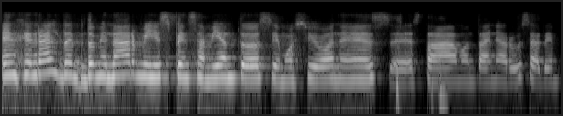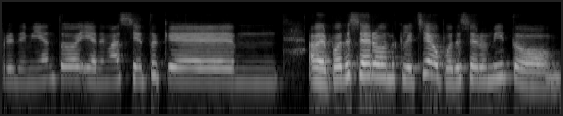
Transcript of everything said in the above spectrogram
En general, dominar mis pensamientos, emociones, esta montaña rusa de emprendimiento y además siento que, mm, a ver, puede ser un cliché o puede ser un mito,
